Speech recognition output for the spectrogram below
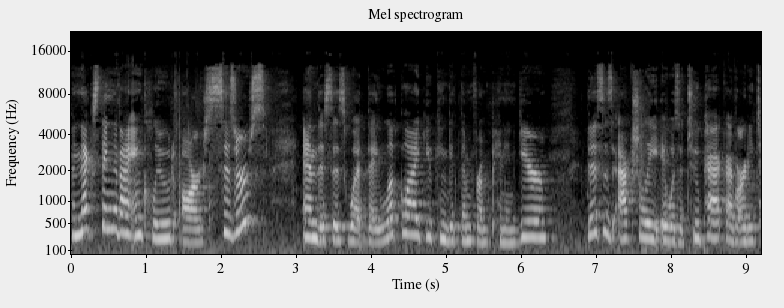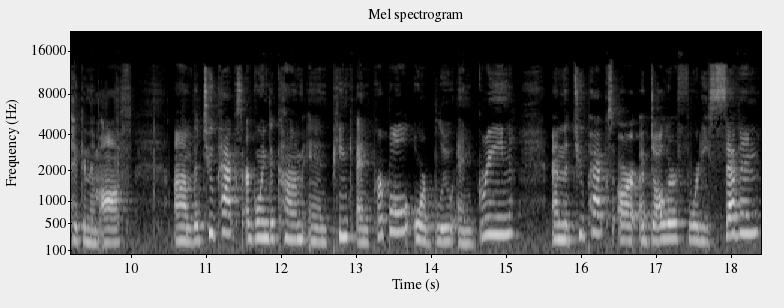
The next thing that I include are scissors, and this is what they look like. You can get them from Pen and Gear. This is actually, it was a two pack. I've already taken them off. Um, the two packs are going to come in pink and purple or blue and green. And the two packs are $1.47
